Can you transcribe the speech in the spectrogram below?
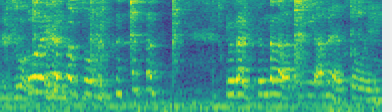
Kulay sa tabsog. Nagdagsan talaga. Tingin ano eh, ito eh.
